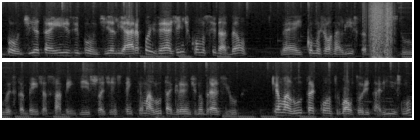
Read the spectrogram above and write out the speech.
Bom dia, Thaís, e bom dia, Liara. Pois é, a gente como cidadão né? E como jornalista, vocês duas também já sabem disso, a gente tem que ter uma luta grande no Brasil, que é uma luta contra o autoritarismo.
